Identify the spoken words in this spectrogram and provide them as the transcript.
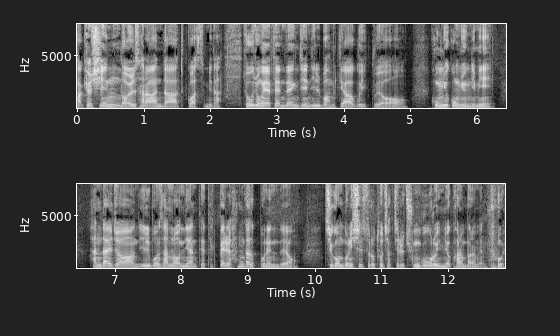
박효신, 널 사랑한다 듣고 왔습니다. 조우종의 FM댕진 일부 함께하고 있고요. 0606님이 한 달 전 일본 사는 언니한테 택배를 한가득 보냈는데요. 직원분이 실수로 도착지를 중국으로 입력하는 바람에 뭐야.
